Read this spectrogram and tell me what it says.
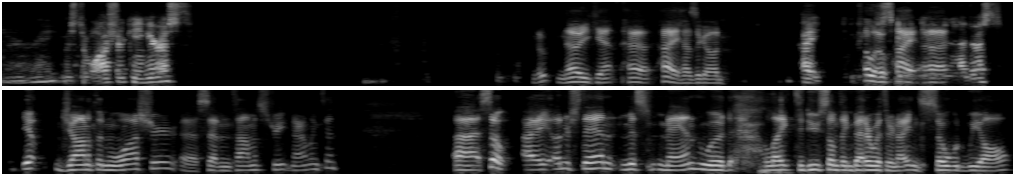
All right, Mr. Washer, can you hear us? Nope, no, you can't. Hi, how's it going? Hi. Hello, hi. Uh, address? Yep, Jonathan Washer, uh, 7 Thomas Street in Arlington. Uh, so I understand Miss Mann would like to do something better with her night, and so would we all.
